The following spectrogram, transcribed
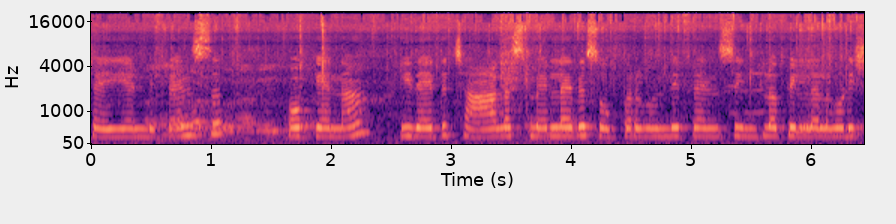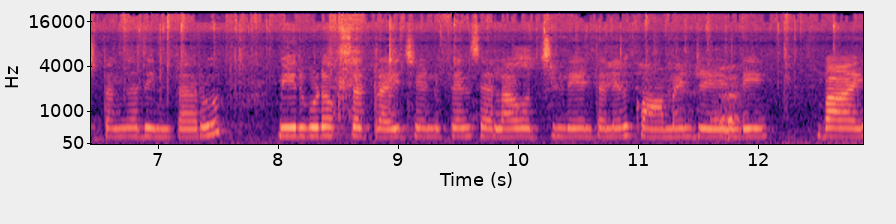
చేయండి ఫ్రెండ్స్. ఓకేనా? ఇదైతే చాలా స్మెల్ అయితే సూపర్గా ఉంది ఫ్రెండ్స్. ఇంట్లో పిల్లలు కూడా ఇష్టంగా తింటారు. మీరు కూడా ఒకసారి ట్రై చేయండి ఫ్రెండ్స్. ఎలా వచ్చింది ఏంటనేది కామెంట్ చేయండి. బాయ్.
